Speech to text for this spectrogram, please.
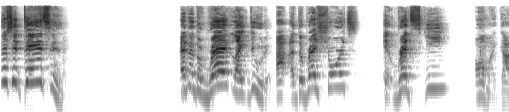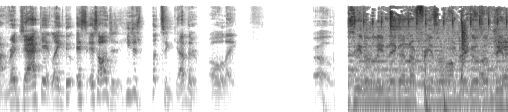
That shit dancing. And then the red, like, dude, uh, the red shorts, it, red ski. Oh my god, red jacket. Like, dude, it's it's all just he just put together, bro. Like, bro. See the lead nigga in the freezer, I'm big as a beater.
